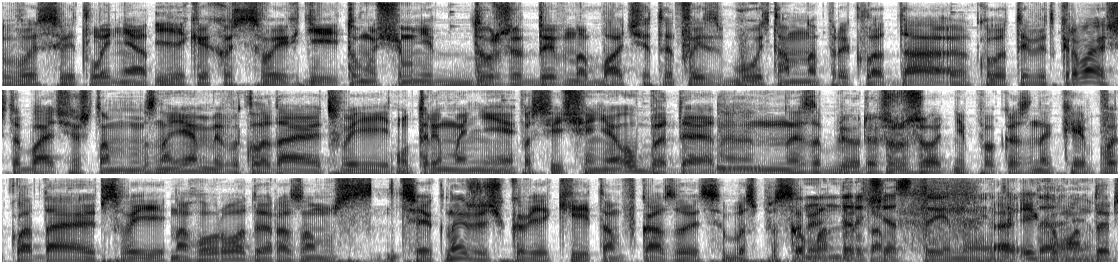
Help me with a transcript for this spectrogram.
висвітлення якихось своїх дій, тому що мені дуже дивно бачити Фейсбук, там, наприклад, да, коли ти відкриваєш, ти бачиш там знайомі викладають свої утримані посвідчення УБД, не заблюриш жодні показники, викладають свої нагороди разом з цією книжечкою, в якій там вказується безпосередньо Командир там, частини і Е, так далі. командир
